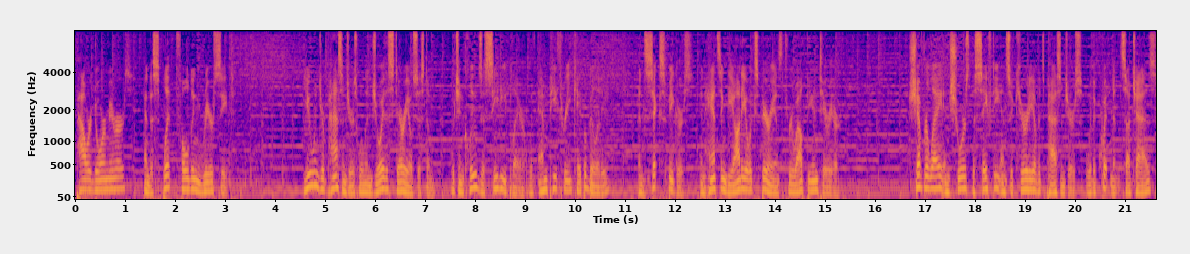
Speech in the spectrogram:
power door mirrors, and a split folding rear seat. You and your passengers will enjoy the stereo system, which includes a CD player with MP3 capability and six speakers, enhancing the audio experience throughout the interior. Chevrolet ensures the safety and security of its passengers with equipment such as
